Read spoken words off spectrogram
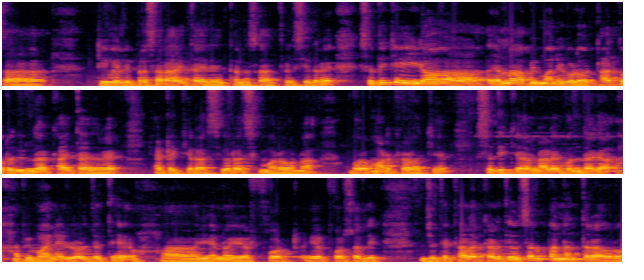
ಸಹ ಟಿ ವಿಯಲ್ಲಿ ಪ್ರಸಾರ ಆಯ್ತಾ ಇದೆ ಅಂತಲೂ ಸಹ ತಿಳಿಸಿದರೆ ಸದ್ಯಕ್ಕೆ ಈಗ ಎಲ್ಲ ಅಭಿಮಾನಿಗಳು ಕಾತುರದಿಂದ ಕಾಯ್ತಾ ಇದ್ದಾರೆ. ಯಾಟ್ರಿಕಿರ ಶಿವರಾಜ್ ಕುಮಾರ್ ಅವರನ್ನ ಬರಮಾಡ್ಕೊಳ್ಳೋಕ್ಕೆ ಸದ್ಯಕ್ಕೆ ನಾಳೆ ಬಂದಾಗ ಅಭಿಮಾನಿಗಳ ಜೊತೆ ಏನು ಏರ್ಫೋರ್ಟ್ ಏರ್ಫೋರ್ಸಲ್ಲಿ ಜೊತೆ ಕಾಲ ಕಳೆದು ಒಂದು ಸ್ವಲ್ಪ ನಂತರ ಅವರು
